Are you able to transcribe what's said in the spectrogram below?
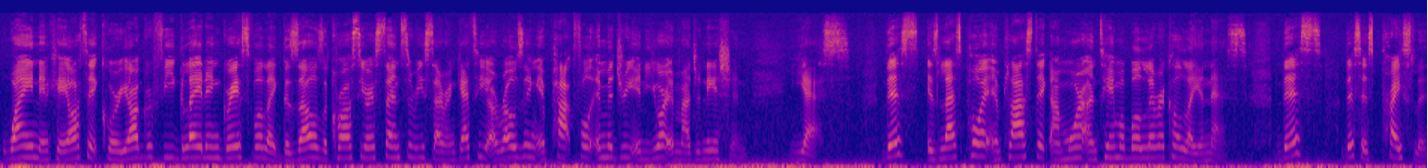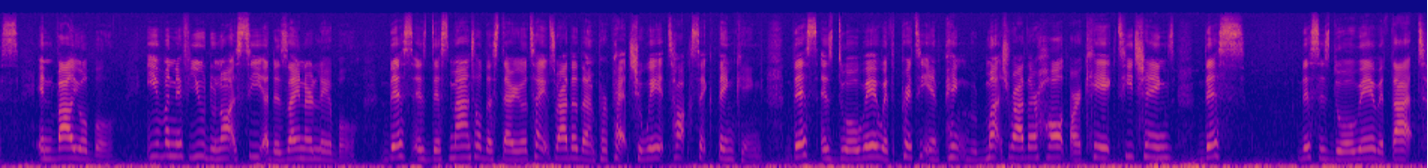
wind in chaotic choreography, gliding graceful like gazelles across your sensory Serengeti, arousing impactful imagery in your imagination. Yes, this is less poet in plastic and more untamable lyrical lioness. This, this is priceless, invaluable, even if you do not see a designer label. This is dismantle the stereotypes rather than perpetuate toxic thinking. This is do away with pretty in pink much rather halt archaic teachings. This, this is do away with that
